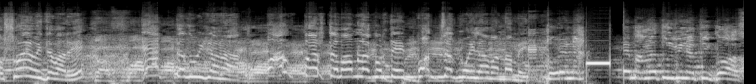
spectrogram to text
অসহায় হইতে পারে। একটা দুইটা না। পাঁচ পাঁচটা মামলা করতে এই পঞ্চায়েত মহিলা আমার নামে। তোরে না মামলা তুলবি না তুই গস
